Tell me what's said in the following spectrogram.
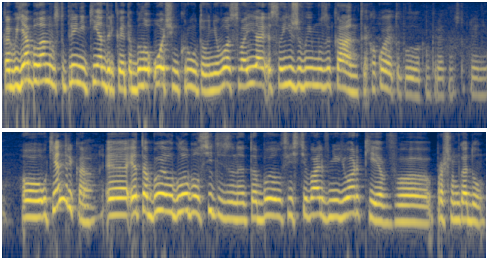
Как бы я была на выступлении Кендрика, это было очень круто. У него свои, свои живые музыканты. А какое это было конкретное выступление? О, у Кендрика? Да. Э, это был Global Citizen, это был фестиваль в Нью-Йорке в прошлом году.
